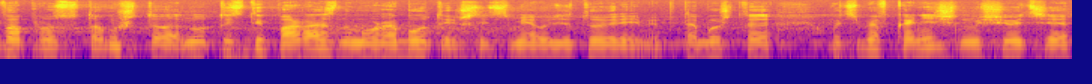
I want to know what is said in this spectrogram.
вопрос в том, что, ну, то есть ты по-разному работаешь с этими аудиториями, потому что у тебя в конечном счете,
